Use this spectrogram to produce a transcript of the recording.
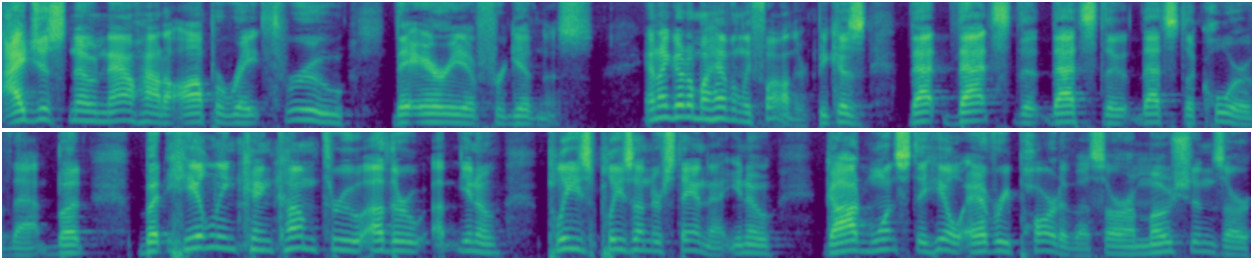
I just know now how to operate through the area of forgiveness. And I go to my heavenly Father because that that's the that's the that's the core of that. But but healing can come through other uh, you know, please please understand that. You know, God wants to heal every part of us, our emotions, our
